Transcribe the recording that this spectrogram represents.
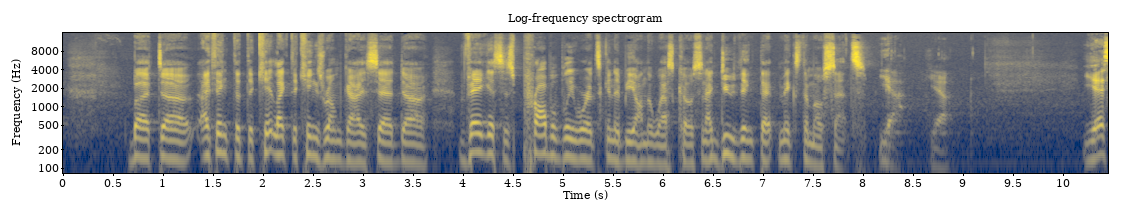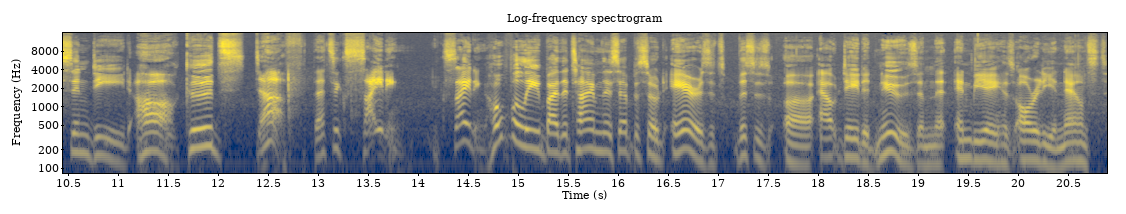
But uh, I think that the kid, like the Kings Realm guy said, uh, Vegas is probably where it's going to be on the West Coast, and I do think that makes the most sense. Yeah, yeah. Yes, indeed. Oh, good stuff. That's exciting. Exciting. Hopefully, by the time this episode airs, it's this is uh, outdated news, and that NBA has already announced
